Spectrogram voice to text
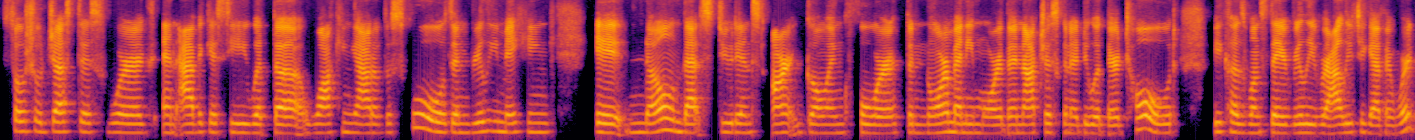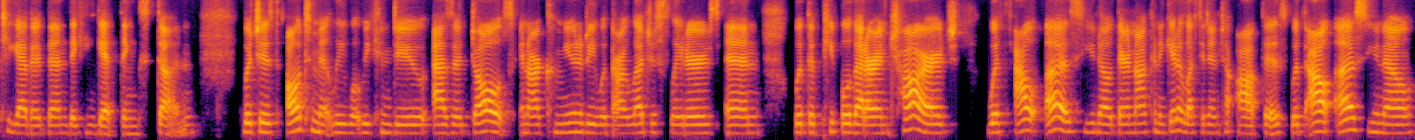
social justice work and advocacy with the walking out of the schools and really making it known that students aren't going for the norm anymore. They're not just going to do what they're told because once they really rally together and work together, then they can get things done, which is ultimately what we can do as adults in our community with our legislators and with the people that are in charge without us, you know, they're not going to get elected into office. Without us, you know,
